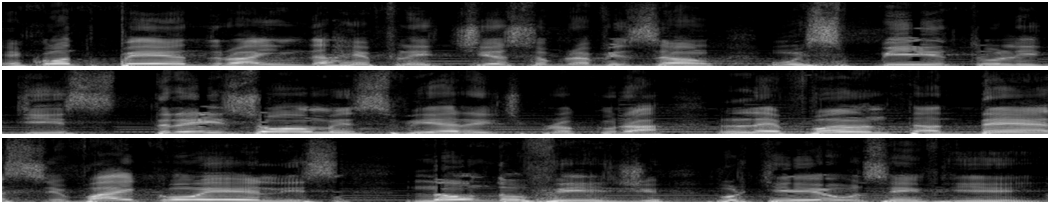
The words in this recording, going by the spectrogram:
Enquanto Pedro ainda refletia sobre a visão, o Espírito lhe disse: Três homens vieram te procurar. Levanta, desce, vai com eles. Não duvide, porque eu os enviei.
